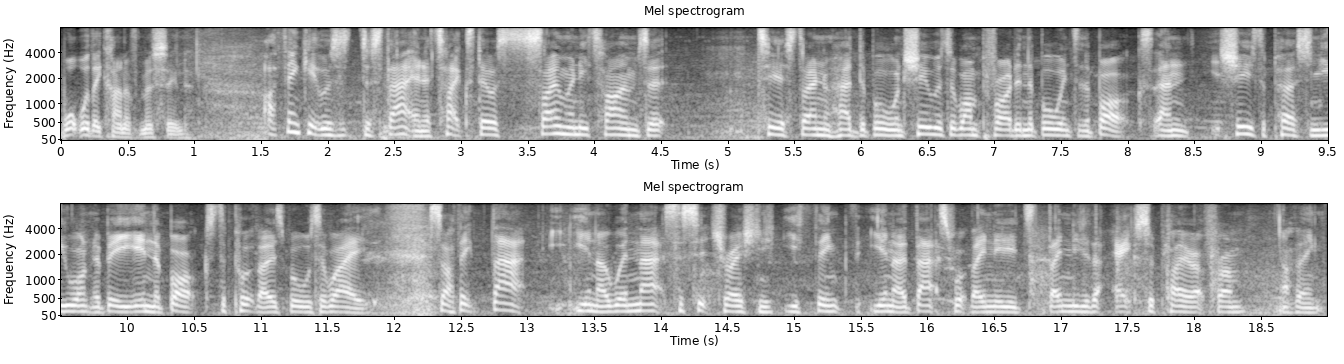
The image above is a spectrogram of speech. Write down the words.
what were they kind of missing? I think it was just that in attacks. There were so many times that Tia Stone had the ball, and she was the one providing the ball into the box, and she's the person you want to be in the box to put those balls away. So I think that you know when that's the situation, you think you know that's what they needed. They needed that extra player up front. I think.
